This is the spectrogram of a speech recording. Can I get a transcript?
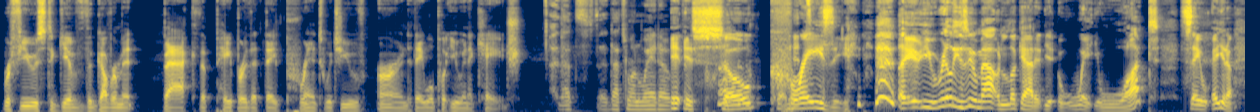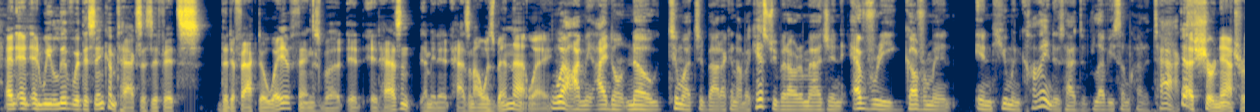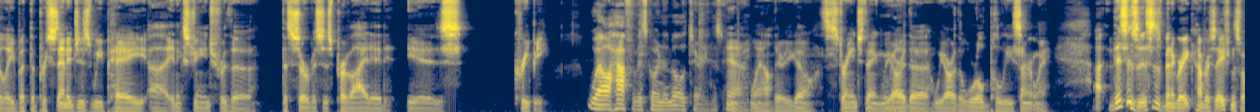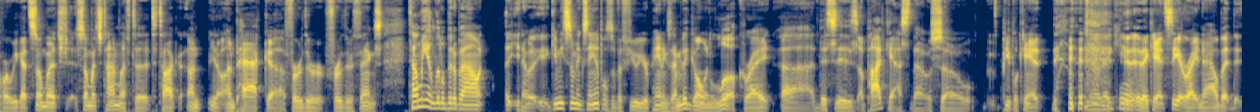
refuse to give the government back the paper that they print, which you've earned, they will put you in a cage. That's that's one way to. It is so crazy. like, you really zoom out and look at it, you, wait, what? Say, you know, and, and, and we live with this income tax as if it's the de facto way of things, but it, it hasn't, I mean, it hasn't always been that way. Well, I mean, I don't know too much about economic history, but I would imagine every government in humankind has had to levy some kind of tax. Yeah, sure, naturally, but the percentages we pay uh, in exchange for the, the services provided is creepy. Well, half of it's going to the military in this country. Yeah, well, there you go. It's a strange thing. We are the we are the world police, aren't we? Uh, this is this has been a great conversation so far. We got so much so much time left to, to talk, un, you know, unpack uh, further further things. Tell me a little bit about uh, you know, give me some examples of a few of your paintings. I'm going to go and look. Right, uh, this is a podcast though, so people can't No, they can't. they can't see it right now. But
